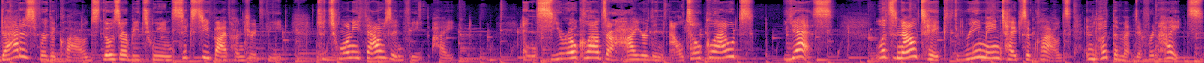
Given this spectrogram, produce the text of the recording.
That is for the clouds, those are between 6,500 feet to 20,000 feet height. And cirro clouds are higher than alto clouds? Yes. Let's now take three main types of clouds and put them at different heights.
